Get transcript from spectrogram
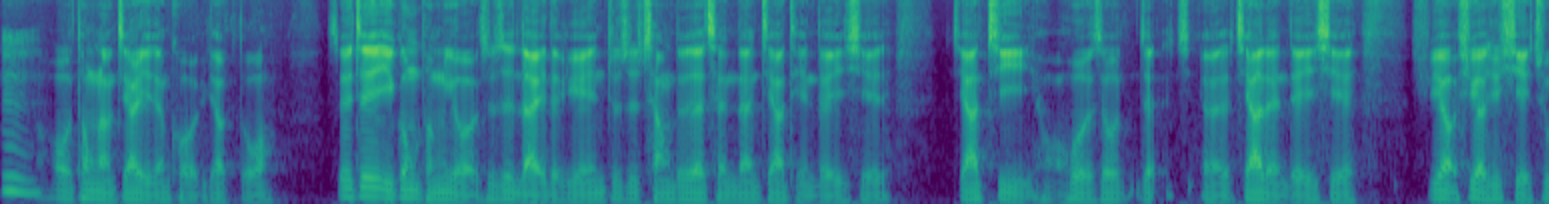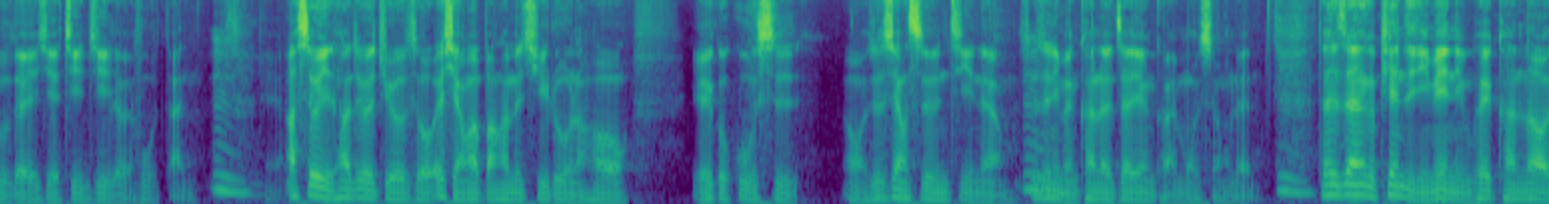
嗯。然后通常家里人口也比较多。所以这些义工朋友就是来的原因，就是常都在承担家庭的一些家计，或者说人呃家人的一些需要需要去协助的一些经济的负担。嗯，啊，所以他就会觉得说，哎，想要帮他们记录，然后有一个故事哦，就是像《失婚记》那样，就是你们看了《再见可爱陌生人》。嗯，但是在那个片子里面，你们可以看到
